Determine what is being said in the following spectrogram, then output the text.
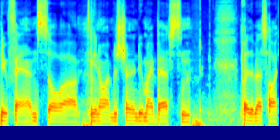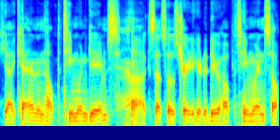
new fans. So uh, you know, I'm just trying to do my best and play the best hockey I can and help the team win games because that's what I was traded here to do, help the team win. So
